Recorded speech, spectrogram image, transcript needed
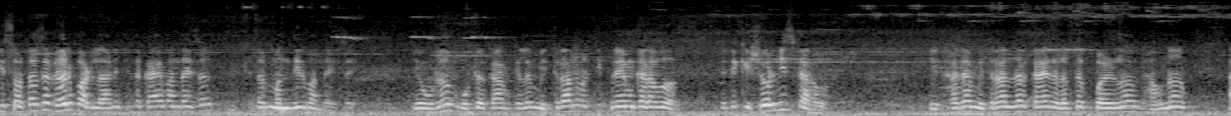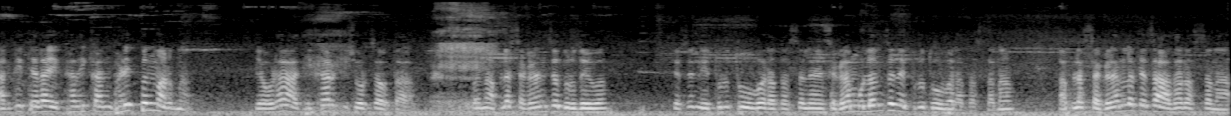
की स्वतःचं घर पाडलं आणि तिथं काय बांधायचं? तर मंदिर बांधायचंय. एवढं मोठं काम केलं. मित्रांवरती प्रेम करावं तर ते किशोरनीच करावं. एखाद्या मित्राला जर काय झालं तर पळणं धावणं अगदी त्याला एखादी कानफडीत पण मारणं एवढा अधिकार किशोरचा होता. पण आपल्या सगळ्यांचं दुर्दैव त्याचं नेतृत्व उभं राहत असताना सगळ्या मुलांचं नेतृत्व उभं राहत असताना आपल्या सगळ्यांना त्याचा आधार असताना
